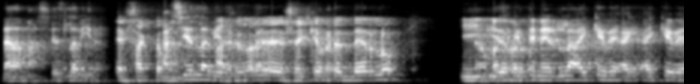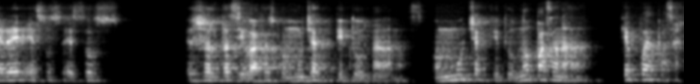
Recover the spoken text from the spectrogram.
Nada más, es la vida. Exactamente. Así es la vida, Así es la vida, hay que correcto. entenderlo. Y, nada más hay que verdad- tenerla, hay que ver, hay, hay que ver esos, esos, esos altas y bajas con mucha actitud nada más. Con mucha actitud. No pasa nada. ¿Qué puede pasar?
